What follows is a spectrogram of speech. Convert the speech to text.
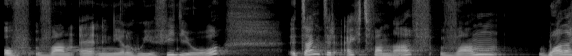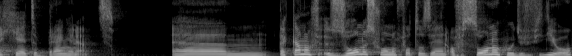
of van hè, een hele goede video. Het hangt er echt vanaf van wat dat jij te brengen hebt. Um, dat kan nog zo'n schone foto zijn of zo'n goede video.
